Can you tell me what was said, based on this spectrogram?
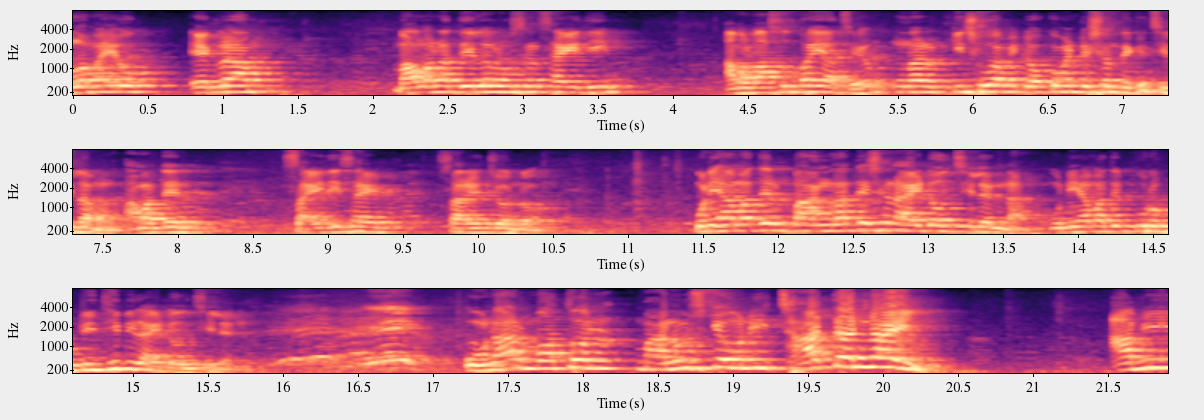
ওলামায়ক একরাম মাওলানা দেলার হোসেন সাইদি আমার মাসুদ ভাই আছে ওনার কিছু আমি ডকুমেন্টেশন দেখেছিলাম আমাদের সাইদি সাহেব স্যারের জন্য। উনি আমাদের বাংলাদেশের আইডল ছিলেন না, উনি আমাদের পুরো পৃথিবীর আইডল ছিলেন। ওনার মতন মানুষকে উনি ছাড় দেন নাই। আমি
